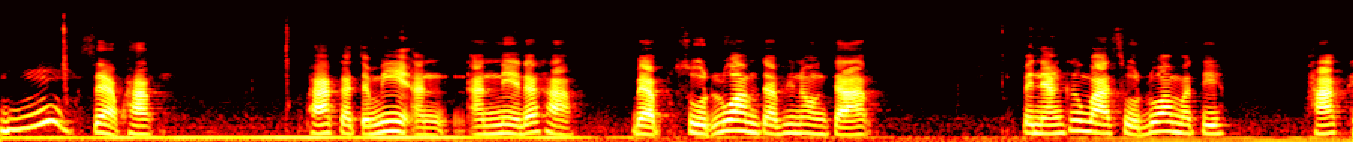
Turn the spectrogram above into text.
อืมแสบคักพักก็จะมีอันอันนี้ด้วยค่ะ แบบสูตรร่วมจ้ะพี่น้องจ้ะเป็นยังคือว่าสูตรร่วมมาติพักแถ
